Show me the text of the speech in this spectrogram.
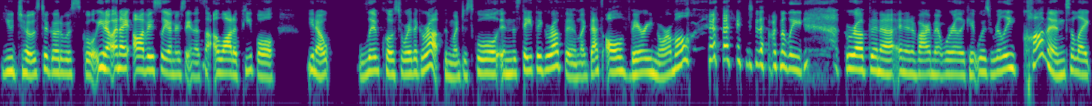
you chose to go to a school you know and i obviously understand that's not a lot of people you know live close to where they grew up and went to school in the state they grew up in. Like that's all very normal. I definitely grew up in a in an environment where like it was really common to like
